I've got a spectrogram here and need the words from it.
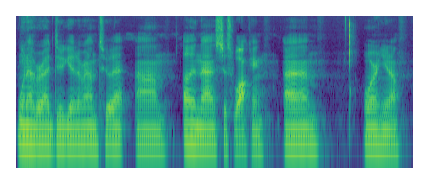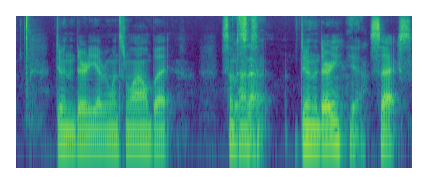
whenever I do get around to it. Um, other than that, it's just walking. Um, or, you know, doing the dirty every once in a while. But sometimes doing the dirty, Yeah. sex.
